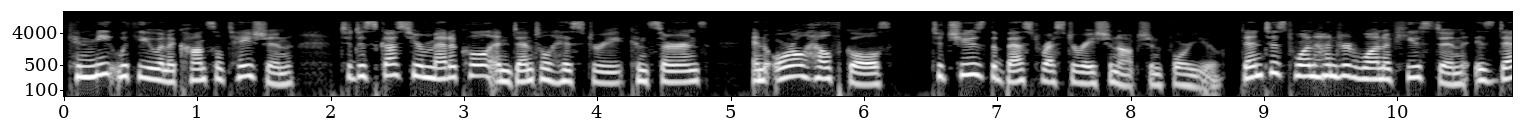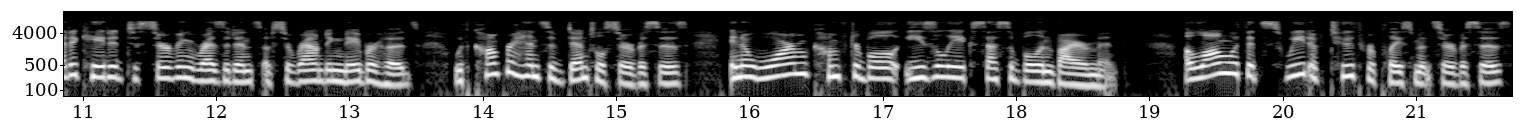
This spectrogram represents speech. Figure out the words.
can meet with you in a consultation to discuss your medical and dental history, concerns, and oral health goals to choose the best restoration option for you. Dentist 101 of Houston is dedicated to serving residents of surrounding neighborhoods with comprehensive dental services in a warm, comfortable, easily accessible environment. Along with its suite of tooth replacement services,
